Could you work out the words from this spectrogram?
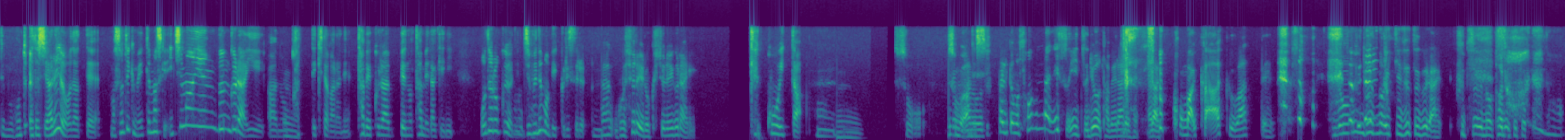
でも本当私あれよだって、まあ、その時も言ってますけど1万円分ぐらいあの、うん。買ってきたからね。食べ比べのためだけに。驚くように。自分でもびっくりする、うん。な5種類6種類ぐらい、結構いった、うん。うん、そう。でもあのそう2人ともそんなにスイーツ量食べられへんから 細かく割って 4分の1ずつぐらい普通のトリュフとそうなの。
